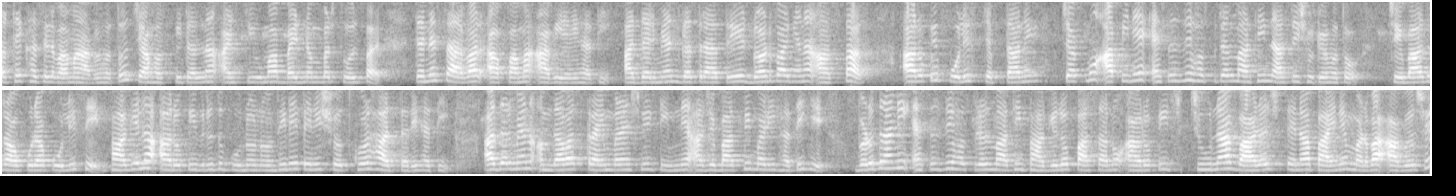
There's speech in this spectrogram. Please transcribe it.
અર્થે ખસેડવામાં આવ્યો હતો, જ્યાં હોસ્પિટલના આઈસીયુમાં બેડ નંબર સોળ પર તેને સારવાર આપવામાં આવી રહી હતી. આ દરમિયાન ગત રાત્રે દોઢ વાગ્યાના આસપાસ આરોપી પોલીસ જપ્તાને ચકમો આપીને એસએસજી હોસ્પિટલમાંથી નાસી છૂટ્યો હતો, જે બાદ રાવપુરા પોલીસે ભાગેલા આરોપી વિરુદ્ધ ગુનો નોંધીને તેની શોધખોળ હાથ ધરી હતી. આ દરમિયાન અમદાવાદ ક્રાઇમ બ્રાન્ચની ટીમને આજે બાતમી મળી હતી કે વડોદરાની એસએસજી હોસ્પિટલમાંથી ભાગેલો પાસાનો આરોપી જૂના વાડજ તેના ભાઈને મળવા આવ્યો છે,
